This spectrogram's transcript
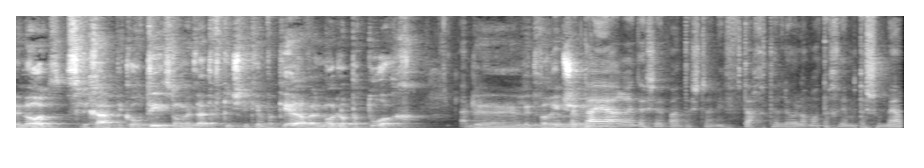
ומאוד, סליחה, ביקורתי, זאת אומרת, זה התפקיד שלי כמבקר, אבל מאוד לא פתוח. לדברים שהם... מתי היה הרגע שהבנת שאתה נפתחת לעולמות אחרים? אתה שומע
